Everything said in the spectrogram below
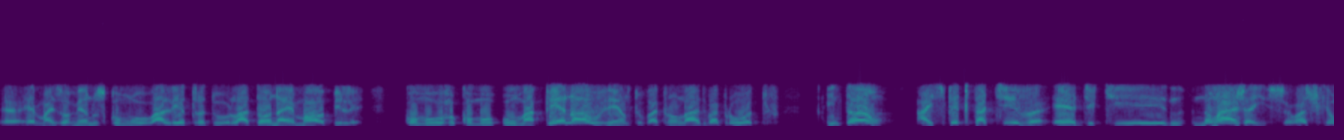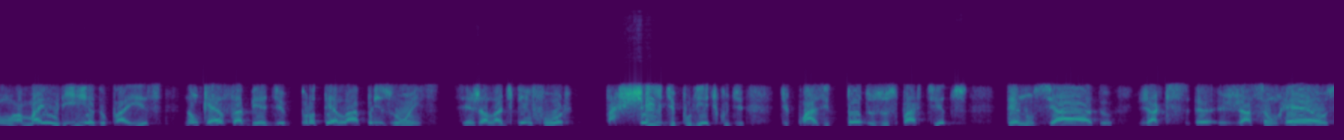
É, é mais ou menos como a letra do La Donna é mobile, como, como uma pena ao vento, vai para um lado e vai para o outro. Então, a expectativa é de que não haja isso. Eu acho que a maioria do país não quer saber de protelar prisões, seja lá de quem for. Está cheio de político de, de quase todos os partidos denunciado, já que eh, já são réus,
